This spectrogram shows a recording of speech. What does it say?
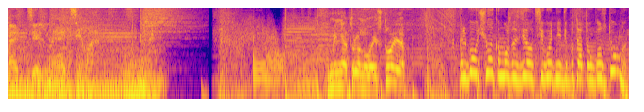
Отдельная тема. Меня тронула история. Любого человека можно сделать сегодня депутатом Госдумы.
